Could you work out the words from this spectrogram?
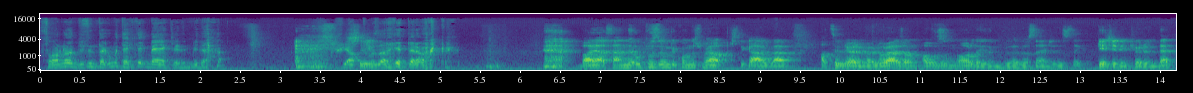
Sonra bütün takımı tek tek ben ekledim bir daha. Şu yaptığımız Şey- hareketlere bak. Baya senle upuzun bir konuşma yapmıştık abi ben hatırlıyorum öyle. Horizon havuzunun oradaydım burada Los Angeles'ta. Gecenin köründe.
